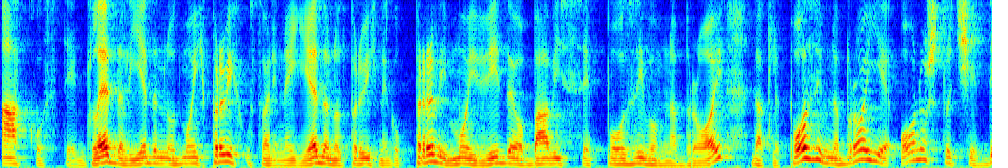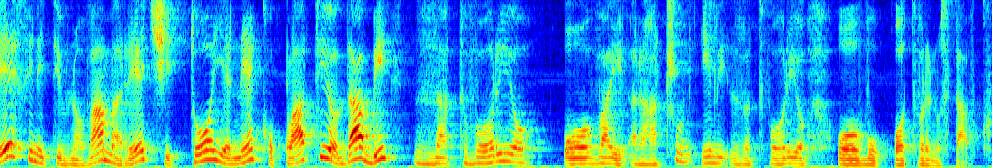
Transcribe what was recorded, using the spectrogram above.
ako ste gledali jedan od mojih prvih, u stvari ne jedan od prvih, nego prvi moj video bavi se pozivom na broj. Dakle, poziv na broj je ono što će definitivno vama reći to je neko platio da bi zatvorio ovaj račun ili zatvorio ovu otvorenu stavku.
